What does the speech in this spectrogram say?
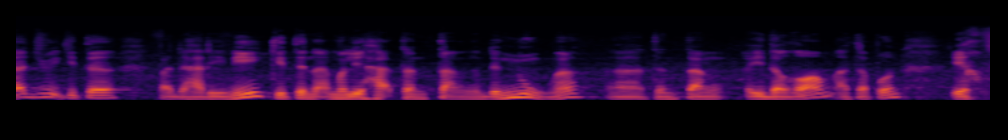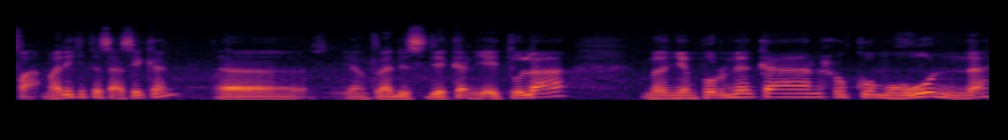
tajwid kita Pada hari ini. Kita nak melihat tentang dengung uh, uh, Tentang idgham Ataupun ikhfa. Mari kita saksikan uh, Yang telah disediakan Iaitulah menyempurnakan hukum gunnah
